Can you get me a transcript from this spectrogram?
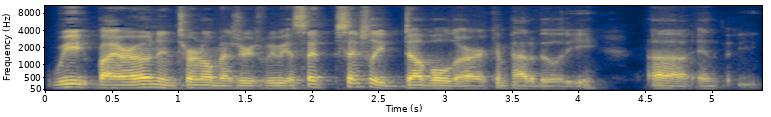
we, by our own internal measures, we essentially doubled our compatibility, uh, in,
